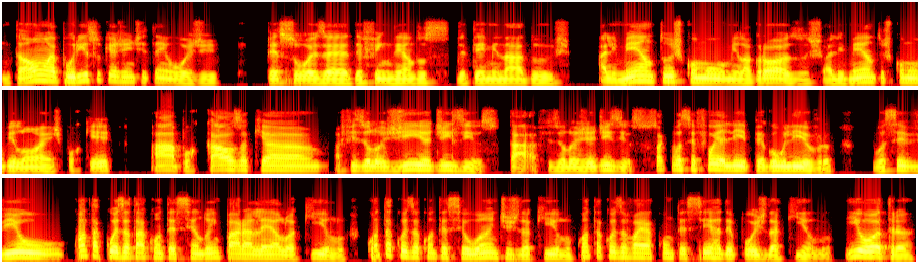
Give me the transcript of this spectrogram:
Então, é por isso que a gente tem hoje pessoas é, defendendo determinados alimentos como milagrosos, alimentos como vilões, porque ah, por causa que a, a fisiologia diz isso. Tá, a fisiologia diz isso. Só que você foi ali, pegou o livro, você viu quanta coisa está acontecendo em paralelo àquilo, quanta coisa aconteceu antes daquilo, quanta coisa vai acontecer depois daquilo. E outra,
